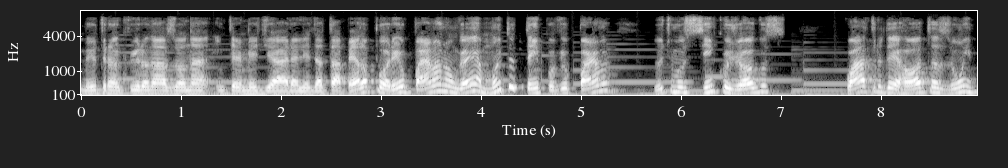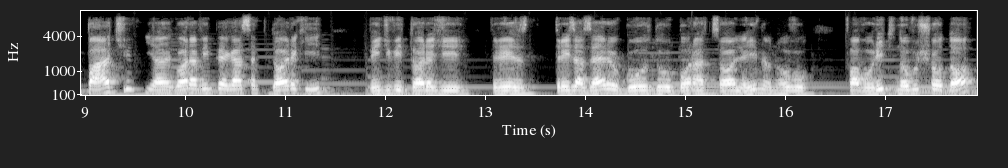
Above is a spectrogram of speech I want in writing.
meio tranquilo na zona intermediária ali da tabela, porém o Parma não ganha muito tempo, viu? Parma, nos últimos cinco jogos, quatro derrotas, um empate, e agora vem pegar a Sampdoria, que vem de vitória de 3, 3 a 0 gols do Bonazzoli aí, meu novo favorito, novo xodó.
